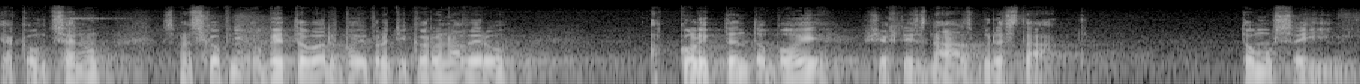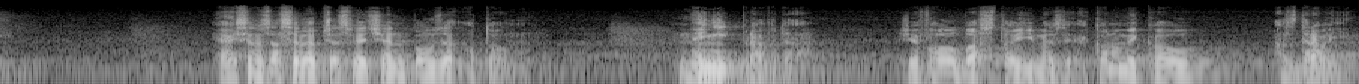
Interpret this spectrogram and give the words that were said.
jakou cenu jsme schopni obětovat v boji proti koronaviru a kolik tento boj všechny z nás bude stát. Tomu se jiní. Já jsem za sebe přesvědčen pouze o tom. Není pravda, že volba stojí mezi ekonomikou a zdravím.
